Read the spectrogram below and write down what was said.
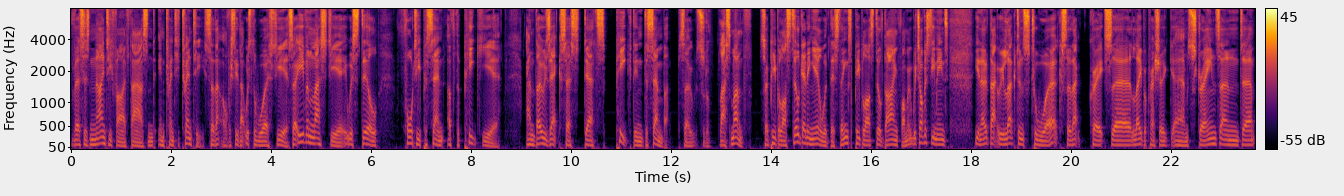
versus 95,000 in 2020. So that obviously that was the worst year. So even last year, it was still 40% of the peak year. And those excess deaths peaked in December. So sort of last month. So people are still getting ill with this things. People are still dying from it, which obviously means, you know, that reluctance to work. So that creates uh, labour pressure um, strains, and um,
